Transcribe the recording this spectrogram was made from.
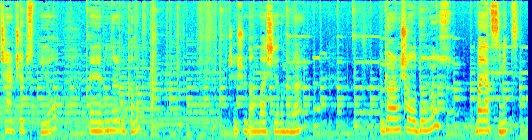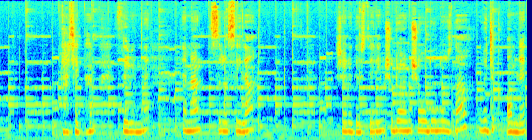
çer çöps diyor. Ee, bunlara bakalım. Şöyle şuradan başlayalım hemen. Bu görmüş olduğunuz bayat simit. Gerçekten sevimli. Hemen sırasıyla şöyle göstereyim. Şu görmüş olduğunuz da vıcık omlet.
